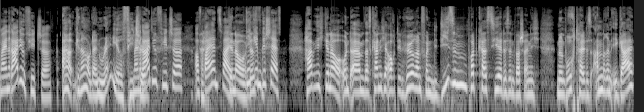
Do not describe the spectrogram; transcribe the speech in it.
Mein Radiofeature. Ah, genau, dein Radio-Feature. Mein Radiofeature auf Bayern 2. Genau, Dick im Geschäft. Habe ich, genau. Und ähm, das kann ich ja auch den Hörern von diesem Podcast hier, das sind wahrscheinlich nur ein Bruchteil des anderen, egal.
